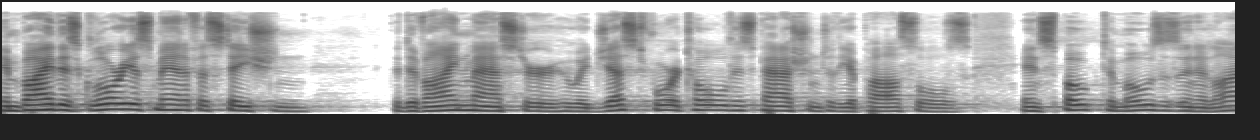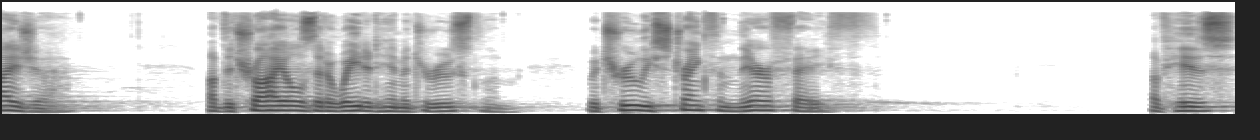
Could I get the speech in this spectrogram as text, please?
And by this glorious manifestation, the divine master who had just foretold his passion to the apostles and spoke to Moses and Elijah of the trials that awaited him at Jerusalem would truly strengthen their faith of his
